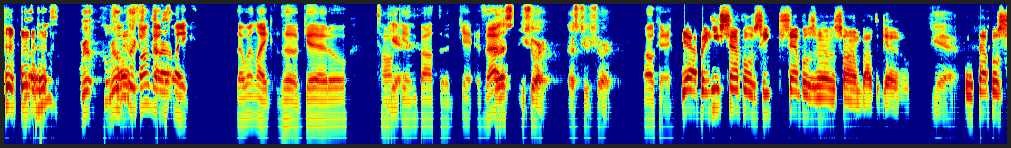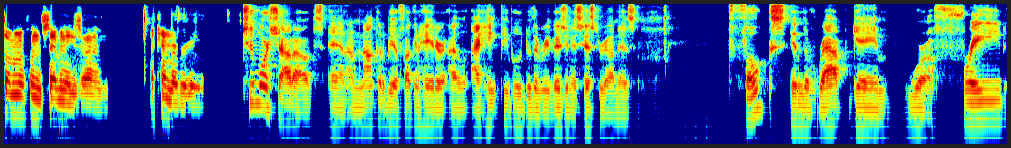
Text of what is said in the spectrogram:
who's, real, who's real the quick. song that shout was like that went like the ghetto talking about the get? Is Oh, that that's too short. That's too short. okay? yeah. But he samples. He samples another song about the ghetto. Yeah. He samples someone from the seventies. Um, I can't remember who. Two more shout outs, and I'm not going to be a fucking hater. I, I hate people who do the revisionist history on this. Folks in the rap game were afraid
